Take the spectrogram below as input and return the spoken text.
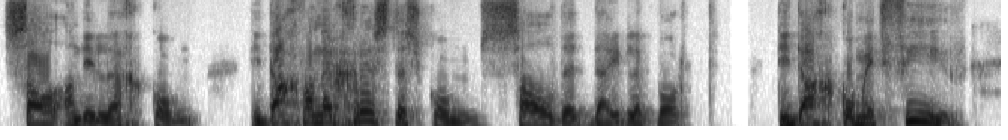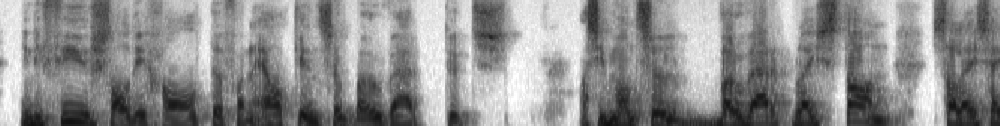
sal aan die lig kom. Die dag wanneer Christus kom, sal dit duidelik word. Die dag kom met vuur en die vuur sal die gehalte van elkeen se bouwerk toets. As iemand se bouwerk bly staan, sal hy sy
